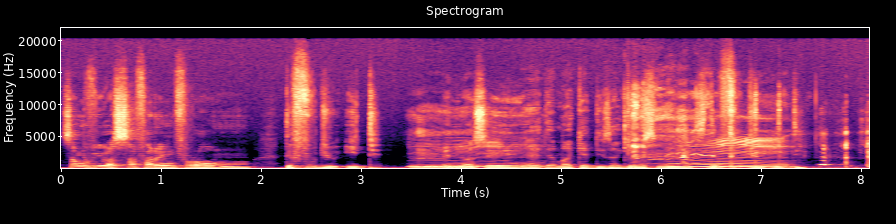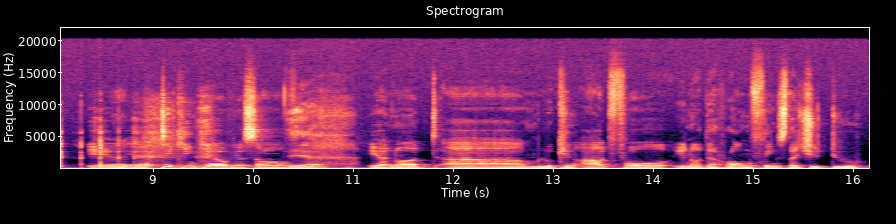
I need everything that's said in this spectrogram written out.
Some of you are suffering from the food you eat. And you are saying, hey, the market is against me. It's the food you eat. Yeah, you're not taking care of yourself Yeah. you're not um, looking out for you know the wrong things that you do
